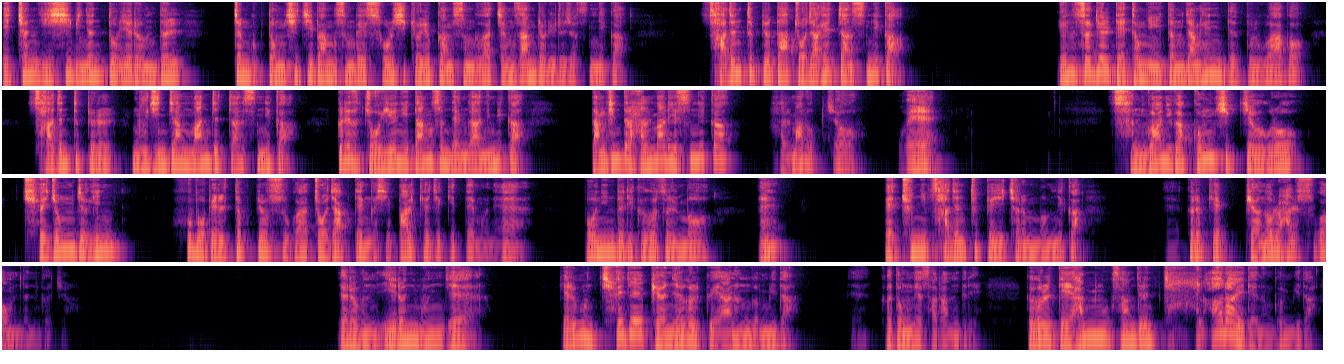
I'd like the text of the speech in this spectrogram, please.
2022년도 여러분들 전국 동시 지방선거에 서울시 교육감 선거가 정상적으로 이루어졌습니까? 사전투표 다 조작했지 않습니까? 윤석열 대통령이 등장했는데 불구하고 사전투표를 무진장 만졌지 않습니까? 그래서 조희연이 당선된 거 아닙니까? 당신들 할 말이 있습니까? 할 말 없죠. 왜? 선관위가 공식적으로 최종적인 후보별 득표수가 조작된 것이 밝혀졌기 때문에 본인들이 그것을 뭐 에? 배춧잎 사전투표지처럼 뭡니까 그렇게 변호를 할 수가 없는 거죠. 여러분 이런 문제 결국은 체제 변혁을 꾀하는 겁니다. 예, 그 동네 사람들이. 그걸 대한민국 사람들은 잘 알아야 되는 겁니다.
